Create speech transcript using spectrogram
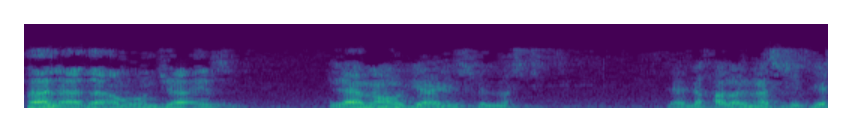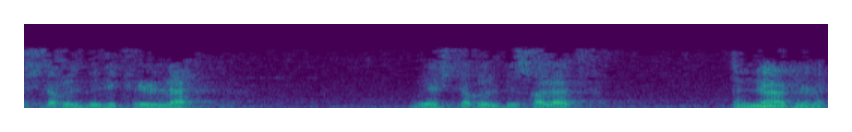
فهل هذا أمر جائز؟ لا ما هو جائز في المسجد. إذا دخل المسجد يشتغل بذكر الله ويشتغل بصلاة النافلة.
